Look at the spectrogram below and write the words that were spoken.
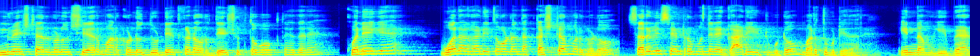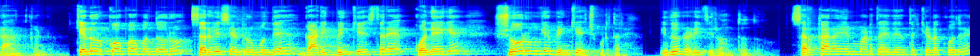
ಇನ್ವೆಸ್ಟರ್ಗಳು ಶೇರ್ ಮಾರ್ಕೊಂಡು ದುಡ್ಡು ಎತ್ಕೊಂಡು ಅವ್ರ ದೇಶಕ್ಕೆ ತಗೋಗ್ತಾ ಇದ್ದಾರೆ. ಕೊನೆಗೆ ಓಲಾ ಗಾಡಿ ತಗೊಂಡಂತ ಕಸ್ಟಮರ್ಗಳು ಸರ್ವಿಸ್ ಸೆಂಟರ್ ಮುಂದೆ ಗಾಡಿ ಇಟ್ಬಿಟ್ಟು ಮರ್ತು ಬಿಟ್ಟಿದ್ದಾರೆ ಇನ್ನು ನಮ್ಗೆ ಈ ಬೇಡ ಅಂದ್ಕೊಂಡು. ಕೆಲವ್ರು ಕೋಪ ಬಂದವರು ಸರ್ವಿಸ್ ಸೆಂಟರ್ ಮುಂದೆ ಗಾಡಿಗೆ ಬೆಂಕಿ ಹಚ್ತಾರೆ ಕೊನೆಗೆ ಶೋರೂಮ್ಗೆ ಬೆಂಕಿ ಹಚ್ಬಿಡ್ತಾರೆ. ಇದು ನಡೀತಿರೋವಂಥದ್ದು ಸರ್ಕಾರ ಏನು ಮಾಡ್ತಾ ಇದೆ ಅಂತ ಕೇಳಕ್ ಹೋದ್ರೆ?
